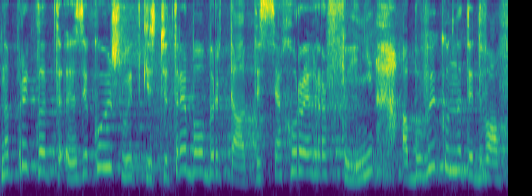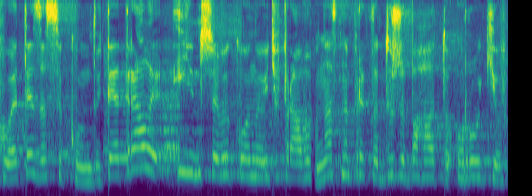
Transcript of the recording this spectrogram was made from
Наприклад, з якою швидкістю треба обертатися хореографині, аби виконати два фуете за секунду. Театрали інше виконують вправо. У нас, наприклад, дуже багато уроків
